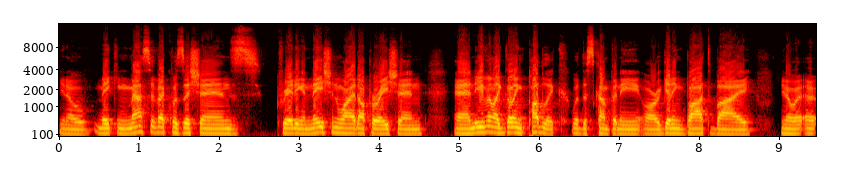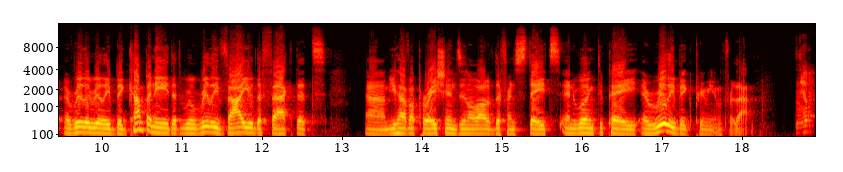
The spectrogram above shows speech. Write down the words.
you know making massive acquisitions, creating a nationwide operation, and even like going public with this company or getting bought by you know a, a really really big company that will really value the fact that um, you have operations in a lot of different states and willing to pay a really big premium for that. Yep.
